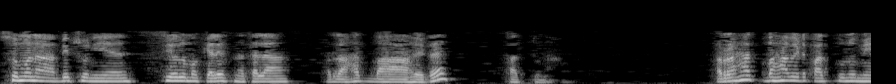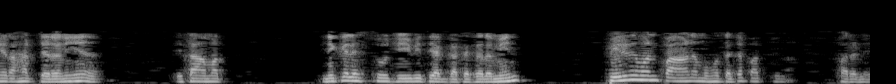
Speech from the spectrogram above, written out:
සුමනා භික්ෂුණිය සියලුම කෙලෙස් නැසලා රහත් භාවයට පත් වුණා. රහත් භාවයට පත් වුණු මේ රහත් චරණිය ඊටමත් නිකලස් වූ ජීවිතයක් ගත කරමින් පිරිනවන් පාන මොහොතටපත් වුණා. පරණය.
